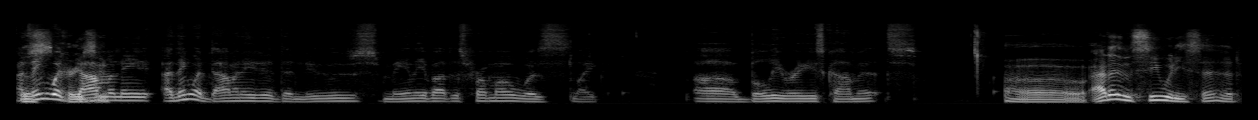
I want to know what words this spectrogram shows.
I think what crazy. dominated I think what dominated the news mainly about this promo was like uh Bully Ray's comments. Uh, I didn't see what he said.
